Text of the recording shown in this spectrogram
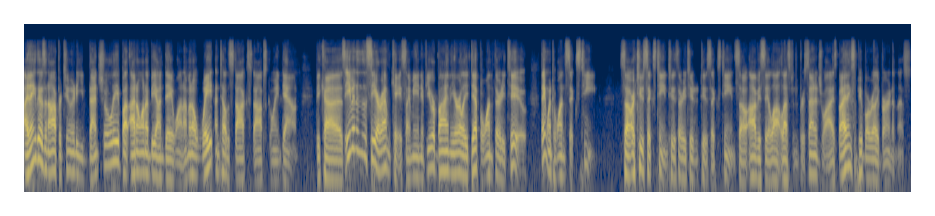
I think there's an opportunity eventually, but I don't want to be on day one. I'm going to wait until the stock stops going down because even in the CRM case, I mean, if you were buying the early dip at 132, they went to 116. So, or 216, 232 to 216. So obviously a lot less than percentage wise, but I think some people are really burned in this.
